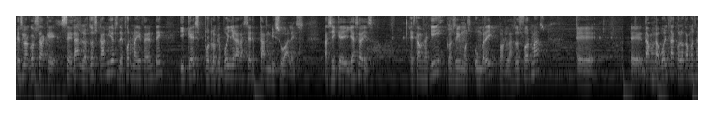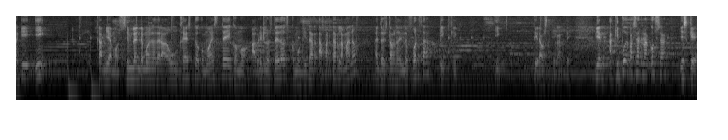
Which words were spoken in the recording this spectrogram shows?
es una cosa que se dan los dos cambios de forma diferente y que es por lo que puede llegar a ser tan visuales. Así que ya sabéis, estamos aquí, conseguimos un break por las dos formas. Eh, eh, damos la vuelta, colocamos aquí y cambiamos. Simplemente podemos hacer algún gesto como este, como abrir los dedos, como quitar, apartar la mano. Entonces estamos haciendo fuerza y, y tiramos hacia adelante. Bien, aquí puede pasar una cosa y es que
